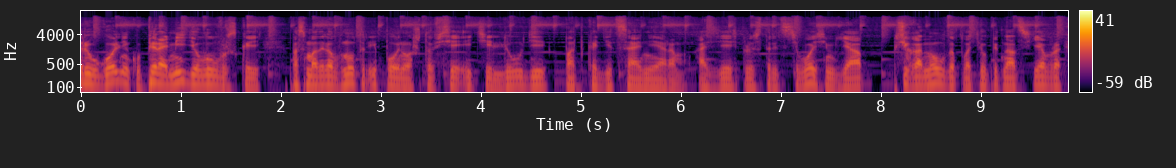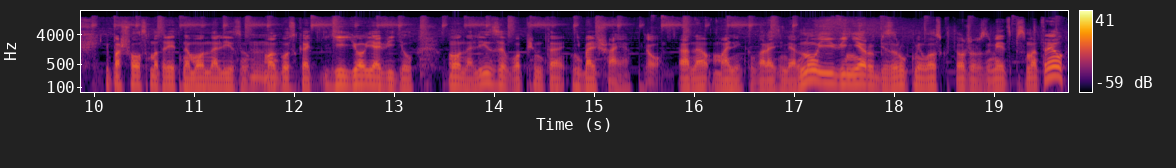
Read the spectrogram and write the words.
треугольнику, пирамиде луврской, посмотрел внутрь и понял, что все эти люди под кондиционером. А здесь плюс 38, я психанул, заплатил 15 евро и пошел смотреть на Мона Лизу. Могу сказать, ее я видел. Мона Лиза, в общем-то, небольшая. О. Она маленького размера. Ну и Венеру без рук Милоску тоже, разумеется, посмотрел.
